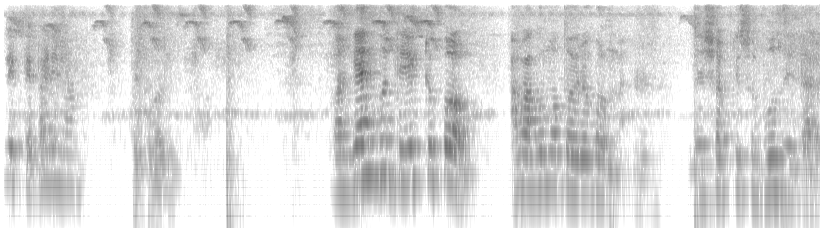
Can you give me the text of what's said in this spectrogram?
লিখতে পারি না। লিখতে পারি। আর জ্ঞান বুদ্ধি একটু কম আমাকে মতো এরকম না। যে সব কিছু বুঝি তার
